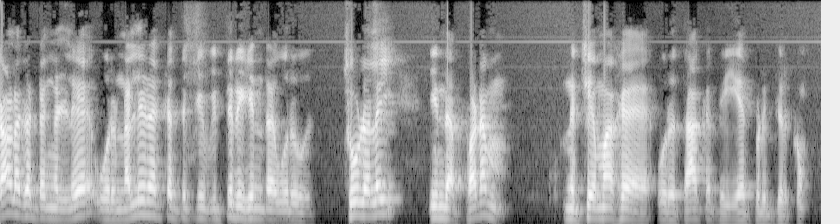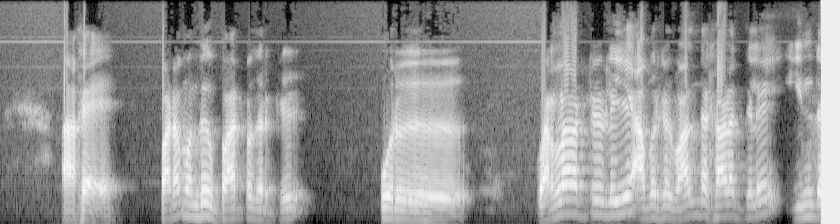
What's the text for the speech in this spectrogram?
காலகட்டங்களில் ஒரு நல்லிணக்கத்துக்கு வித்திருகின்ற ஒரு சூழலை இந்த படம் நிச்சயமாக ஒரு தாக்கத்தை ஏற்படுத்தியிருக்கும். ஆக படம் வந்து பார்ப்பதற்கு ஒரு வரலாற்றிலேயே அவர்கள் வாழ்ந்த காலத்திலே இந்த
